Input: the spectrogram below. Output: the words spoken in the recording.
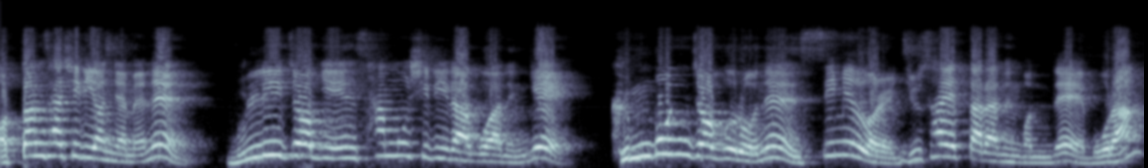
어떤 사실이었냐면은 물리적인 사무실이라고 하는 게 근본적으로는 similar, 유사했다라는 건데 뭐랑?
